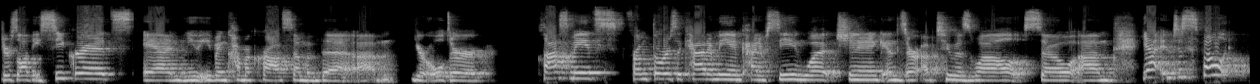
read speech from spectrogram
there's all these secrets and you even come across some of the um, your older classmates from Thors Academy and kind of seeing what shenanigans are up to as well. So um, yeah, it just felt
